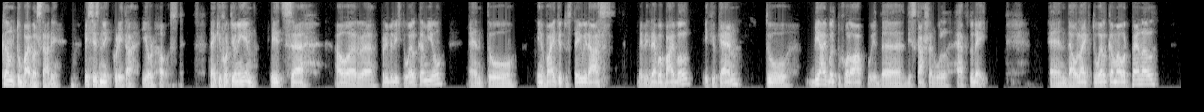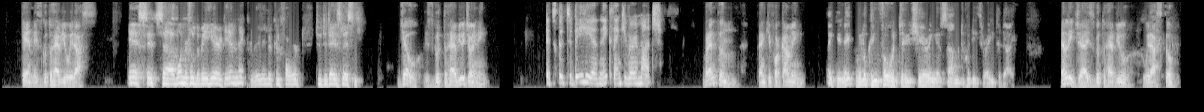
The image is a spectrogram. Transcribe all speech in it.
Welcome to Bible study. This is Nick Krita, your host. Thank you for tuning in. It's uh, our uh, privilege to welcome you and to invite you to stay with us. Maybe grab a Bible if you can to be able to follow up with the discussion we'll have today. And I would like to welcome our panel. Ken, it's good to have you with us. Yes, it's uh, wonderful to be here again, Nick. Really looking forward to today's lesson. Joe, it's good to have you joining. It's good to be here, Nick. Thank you very much. Brenton, thank you for coming. Thank you, Nick. We're looking forward to sharing your Psalm 23 today. And Lydia, it's good to have you with us too.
